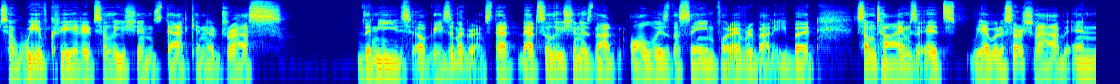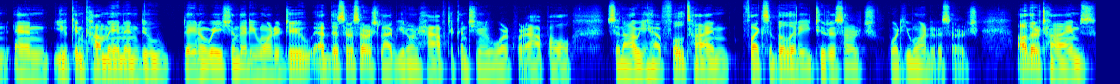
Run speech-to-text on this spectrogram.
so we've created solutions that can address the needs of these immigrants. That that solution is not always the same for everybody, but sometimes it's we have a research lab and and you can come in and do the innovation that you want to do at this research lab. You don't have to continue to work for Apple. So now you have full-time flexibility to research what you want to research. Other times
